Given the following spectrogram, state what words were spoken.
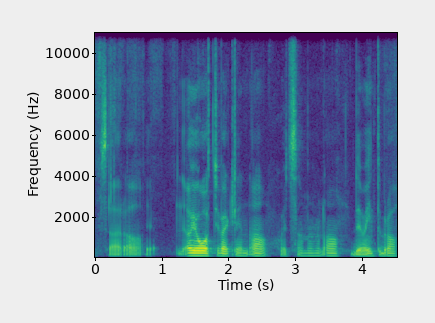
Så här, ja. Och jag åt ju verkligen, ja, skitsamma men ja, det var inte bra.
